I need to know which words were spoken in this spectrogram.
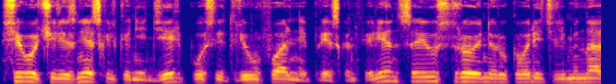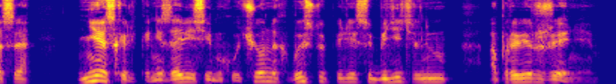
всего через несколько недель после триумфальной пресс-конференции, устроенной руководителями НАСА, несколько независимых ученых выступили с убедительным опровержением.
